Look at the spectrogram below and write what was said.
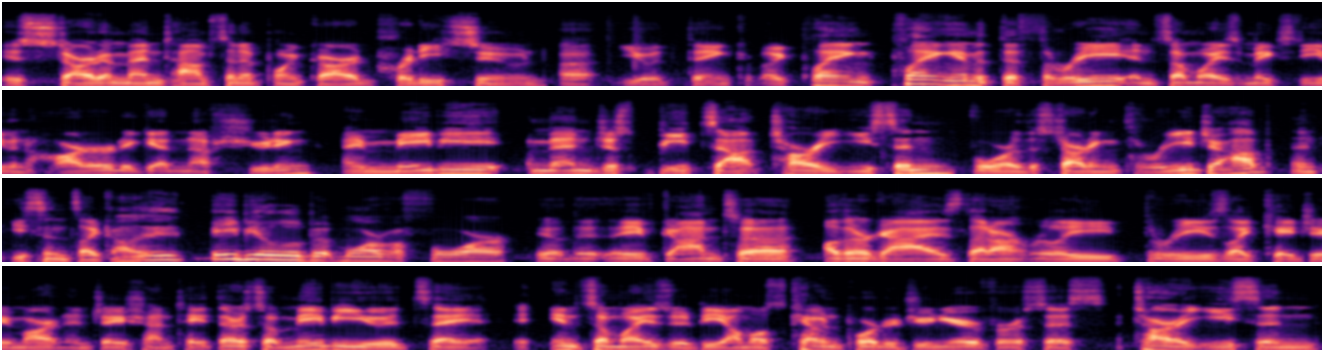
is start Amen Thompson at point guard pretty soon. Uh, you would think like playing playing him at the three in some ways makes it even harder to get enough shooting. And maybe Men just beats out Tari Eason for the starting three job. And Eason's like, oh, maybe a little bit more of a four. You know, they've gone to other guys that aren't really threes like KJ Martin and Jae'Sean Tate there. So maybe you would say in some ways it would be almost Kevin Porter Jr. versus Tari Eason,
